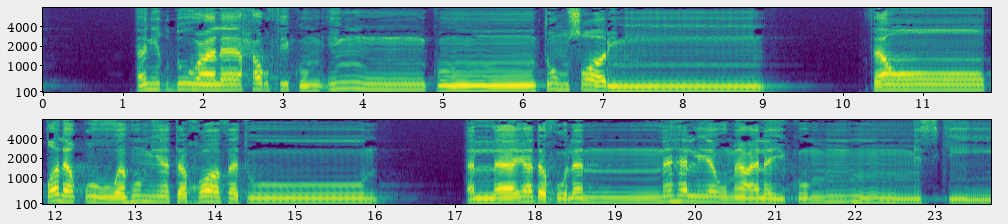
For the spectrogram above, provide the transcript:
أن اغدوا على حرثكم إن كنتم صارمين. فانطلقوا وهم يتخافتون. ألا يدخلنها اليوم عليكم مسكين.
